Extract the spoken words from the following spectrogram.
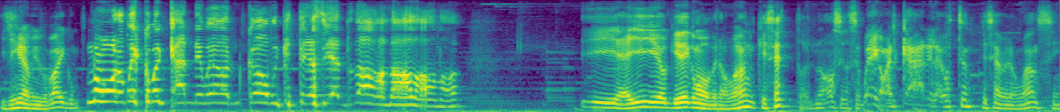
Y llega mi papá y como, no, no puedes comer carne, weón. ¿Cómo? ¿Qué estoy haciendo? No, no, no, no. Y ahí yo quedé como, pero weón, ¿qué es esto? No, si no se puede comer carne la cuestión. Y decía, pero weón, sí.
